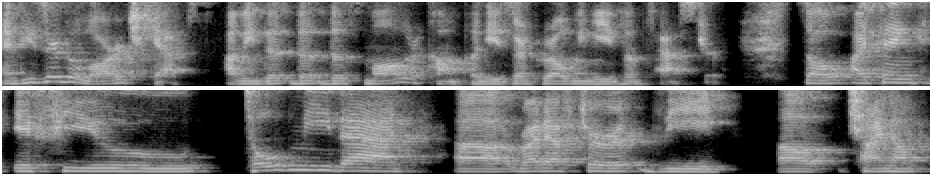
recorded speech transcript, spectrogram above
And these are the large caps. I mean, the, the, the smaller companies are growing even faster. So I think if you told me that uh, right after the uh, China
